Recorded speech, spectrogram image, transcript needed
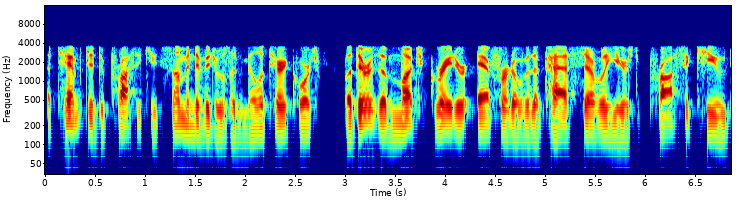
attempted to prosecute some individuals in military courts, but there is a much greater effort over the past several years to prosecute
